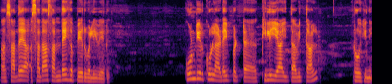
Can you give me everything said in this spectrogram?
சதையா சதா சந்தேக பேர் வழி வேறு. கூண்டிற்குள் அடைப்பட்ட கிளியாய் தவித்தாள் ரோகிணி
